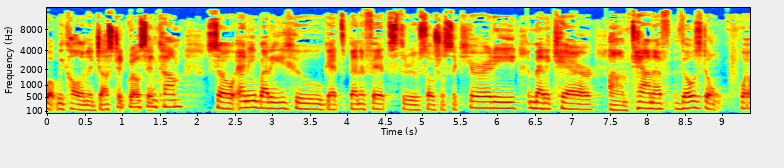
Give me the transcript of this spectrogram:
what we call an adjusted gross income. So anybody who gets benefits through Social Security, Medicare, um, TANF, those don't qu-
